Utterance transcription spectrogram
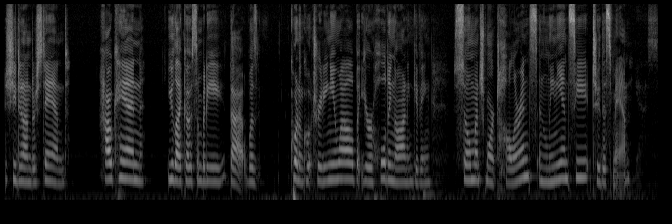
she didn't understand how can you let go of somebody that was quote unquote treating you well, but you're holding on and giving so much more tolerance and leniency to this man. Yes.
